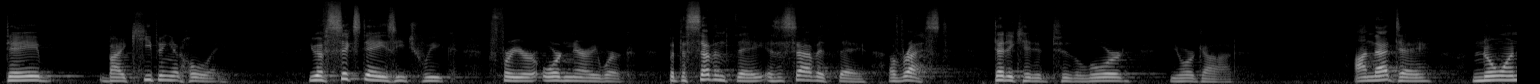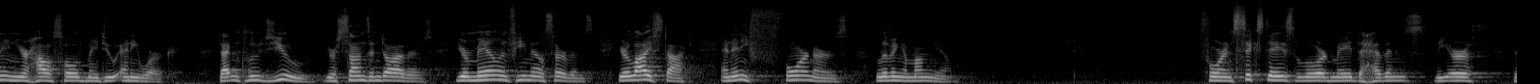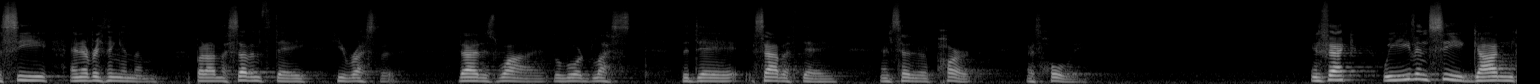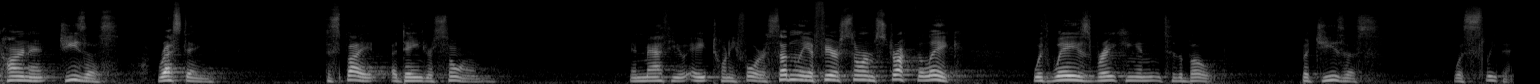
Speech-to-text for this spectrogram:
day by keeping it holy. You have six days each week for your ordinary work, but the seventh day is a Sabbath day of rest dedicated to the Lord your God. On that day, no one in your household may do any work. That includes you, your sons and daughters, your male and female servants, your livestock, and any foreigners living among you. For in six days the Lord made the heavens, the earth, the sea, and everything in them. But on the seventh day he rested. That is why the Lord blessed the day, Sabbath day and set it apart as holy. In fact, we even see God incarnate, Jesus, resting despite a dangerous storm. In Matthew 8:24, suddenly a fierce storm struck the lake with waves breaking into the boat, but Jesus was sleeping.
